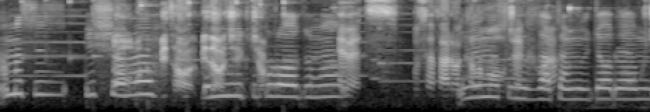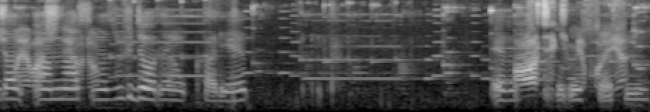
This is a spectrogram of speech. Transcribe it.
Ama siz inşallah Bir daha, bir benim daha çekeceğim. YouTuber olduğumu Evet. Bu sefer bakalım olacak inanırsınız mı? zaten videolarımdan anlarsınız videolarım kayıp. Evet. Ağır çekim bu yap oraya. göstersin.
